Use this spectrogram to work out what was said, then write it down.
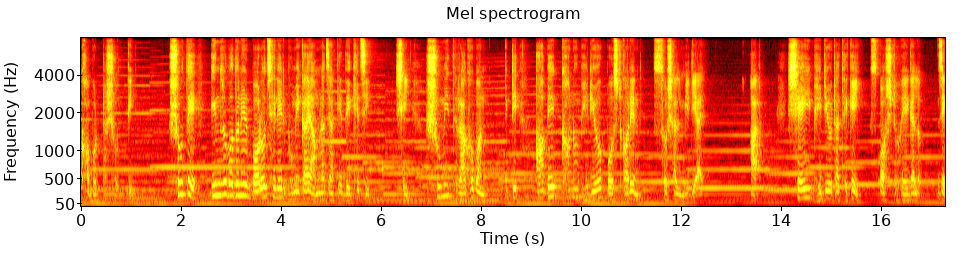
খবরটা সত্যি। শোতে ইন্দ্রবদনের বড় ছেলের ভূমিকায় আমরা যাকে দেখেছি, সেই সুমিত রাঘবন একটি আবেগ ঘন ভিডিও পোস্ট করেন সোশ্যাল মিডিয়ায়। আর সেই ভিডিওটা থেকেই স্পষ্ট হয়ে গেল যে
